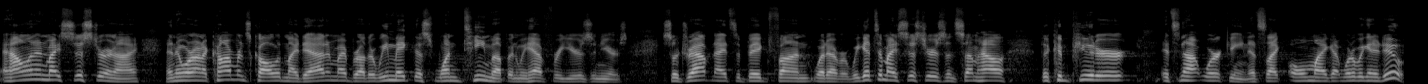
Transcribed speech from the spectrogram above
and Alan and my sister and I, and then we're on a conference call with my dad and my brother. We make this one team up and we have for years and years. So draft night's a big fun, whatever. We get to my sister's and somehow the computer, it's not working. It's like, oh my God, what are we going to do?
